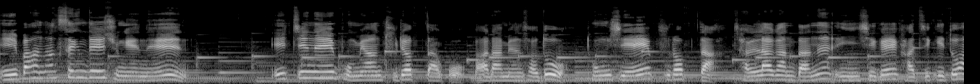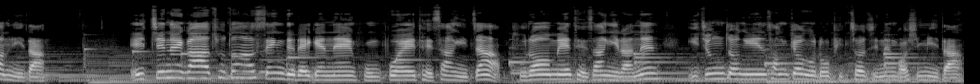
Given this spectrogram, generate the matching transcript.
일반 학생들 중에는 일진을 보면 두렵다고 말하면서도 동시에 부럽다, 잘 나간다는 인식을 가지기도 합니다. 일진회가 초등학생들에게는 공포의 대상이자 부러움의 대상이라는 이중적인 성격으로 비춰지는 것입니다.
